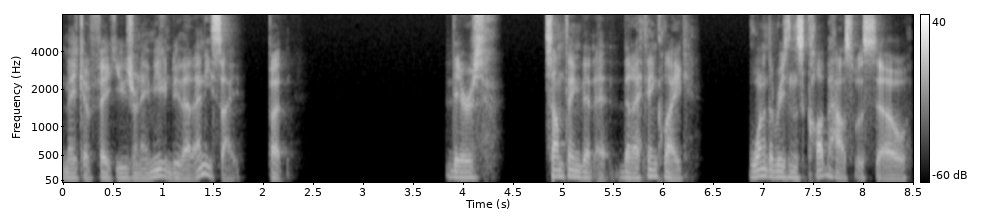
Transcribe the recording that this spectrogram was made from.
make a fake username. You can do that any site, but there's something that that I think like one of the reasons Clubhouse was so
